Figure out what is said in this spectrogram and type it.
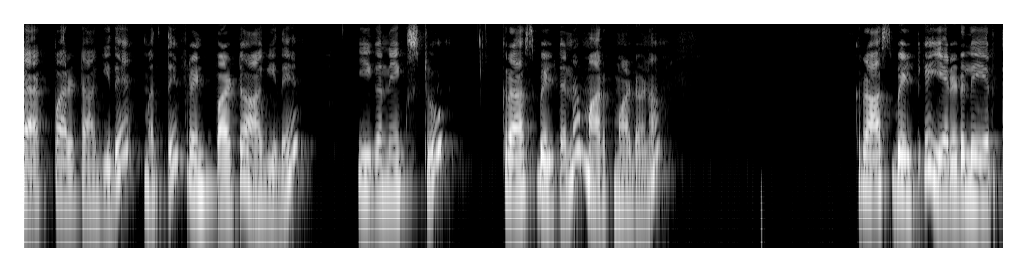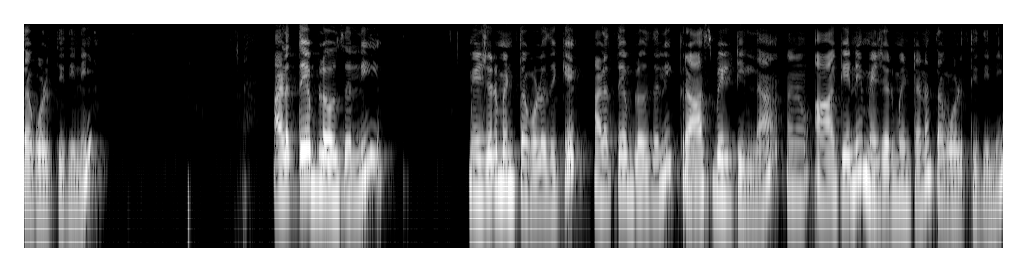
ಬ್ಯಾಕ್ ಪಾರ್ಟ್ ಆಗಿದೆ ಮತ್ತು ಫ್ರಂಟ್ ಪಾರ್ಟ್ ಆಗಿದೆ. ಈಗ ನೆಕ್ಸ್ಟು ಕ್ರಾಸ್ ಬೆಲ್ಟನ್ನು ಮಾರ್ಕ್ ಮಾಡೋಣ. ಕ್ರಾಸ್ ಬೆಲ್ಟ್ಗೆ ಎರಡು ಲೇಯರ್ ತಗೊಳ್ತಿದ್ದೀನಿ. ಅಳತೆ ಬ್ಲೌಸಲ್ಲಿ ಮೆಜರ್ಮೆಂಟ್ ತಗೊಳ್ಳೋದಕ್ಕೆ ಅಳತೆ ಬ್ಲೌಸಲ್ಲಿ ಕ್ರಾಸ್ ಬೆಲ್ಟ್ ಇಲ್ಲ. ನಾನು ಹಾಗೇ ಮೆಜರ್ಮೆಂಟನ್ನು ತಗೊಳ್ತಿದ್ದೀನಿ.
